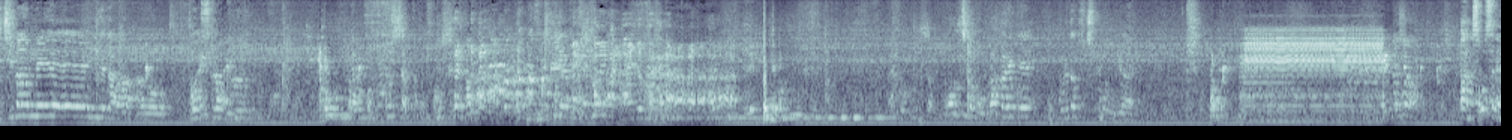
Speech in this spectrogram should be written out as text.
一番目に出たあのドンスクラブ。いや落ちちゃったの聞こえば大丈夫だからしかも巻かれてこれだと中央に入れないやりましょうあそうっすね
